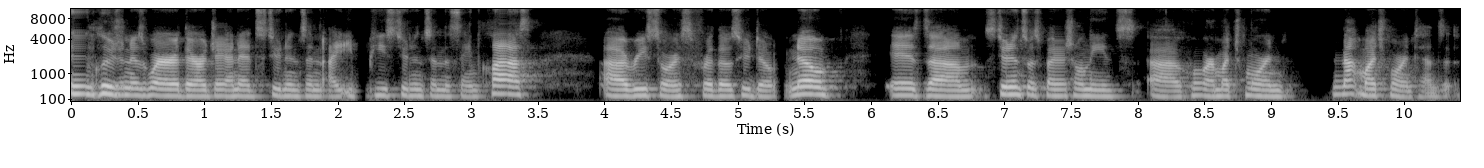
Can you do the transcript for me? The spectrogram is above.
inclusion is where there are gen ed students and IEP students in the same class. Uh, resource, for those who don't know, is um, students with special needs uh, who are much more, in, not much more intensive,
